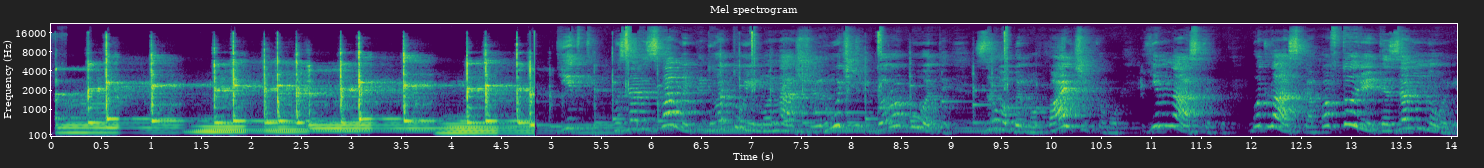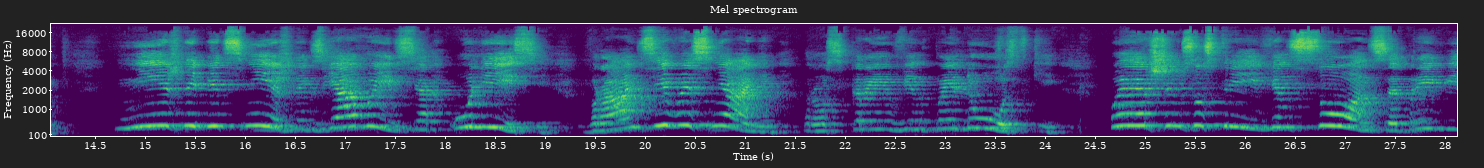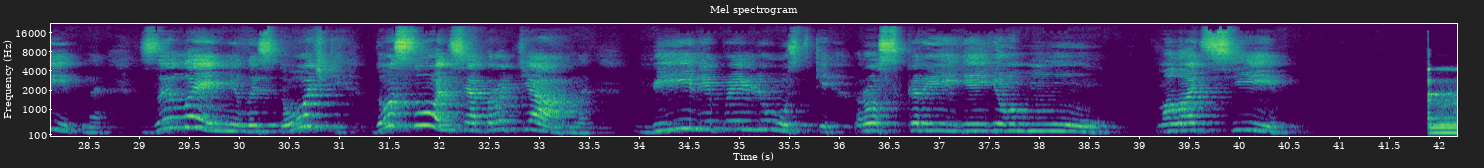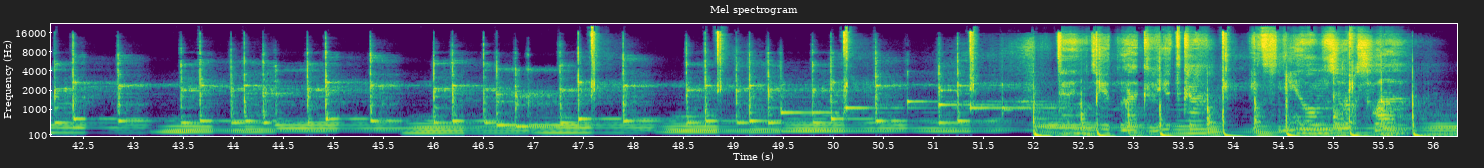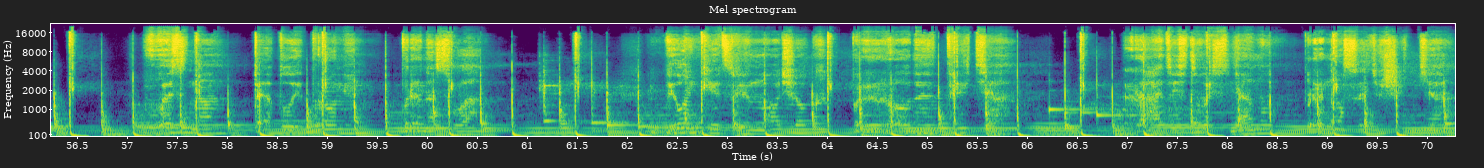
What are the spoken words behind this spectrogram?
Дітки, ми зараз з вами підготуємо наші ручки до роботи. Зробимо пальчикову гімнастику. Будь ласка, повторюйте за мною. Ніжний підсніжник з'явився у лісі. Вранці веснянім розкрив він пелюстки. Першим зустрів він сонце привітне, зелені листочки до сонця протягне, білі пелюстки розкриє йому. Молодці! Тендітна квітка під снігом зросла, весна теплий принесла, біленький дзвіночок природи дитя, радість весняну приносить в життя,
